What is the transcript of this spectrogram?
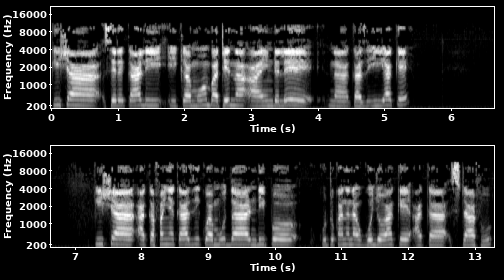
kisha serikali ikamwomba tena aendelee na kazi hii yake kisha akafanya kazi kwa muda ndipo kutokana na ugonjwa wake akastaafu.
